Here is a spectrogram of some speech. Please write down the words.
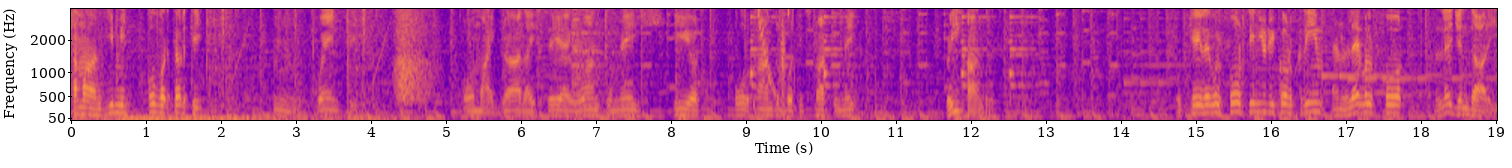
Come on, give me over 30. Hmm, 20. Oh my god, I say I want to make here 400, but it's hard to make 300. Okay, level 14 Unicorn Cream and level 4 Legendary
